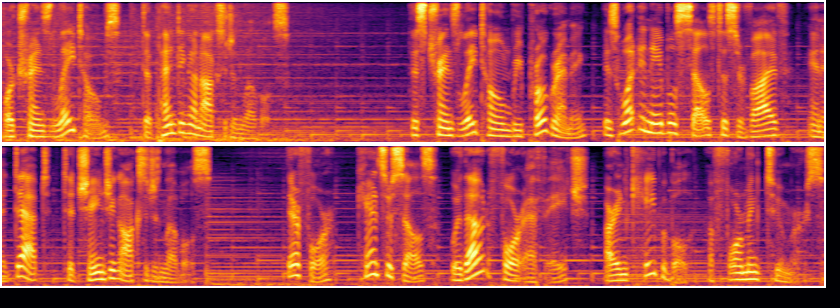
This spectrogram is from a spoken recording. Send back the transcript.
or translatomes depending on oxygen levels. This translatome reprogramming is what enables cells to survive and adapt to changing oxygen levels. Therefore, Cancer cells without 4FH are incapable of forming tumors.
